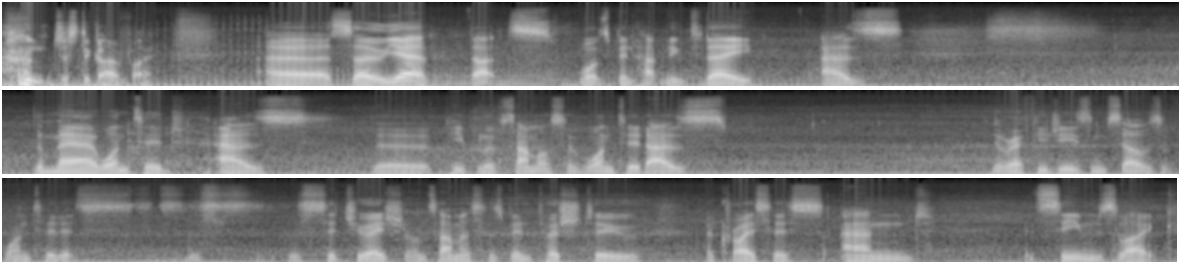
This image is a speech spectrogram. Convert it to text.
just to clarify. Uh, so, yeah, that's what's been happening today. As the mayor wanted, as the people of Samos have wanted, as the refugees themselves have wanted. It's, it's this, the situation on Samos has been pushed to a crisis, and it seems like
